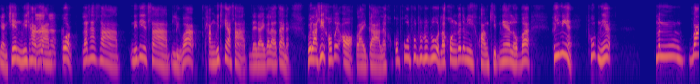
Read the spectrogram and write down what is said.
อย่างเช่น วิชาการอ่าอ่าพวกรัฐศาสตร์ นิติศาสตร์ หรือว่าทางวิทยาศาสตร์ใด ๆ ก็แล้วแต่เนี่ยเวลาที่เขาไปออกรายการแล้วเขาก็พูดพูดพูดพูดพูดแล้วคนก็จะมีความคิดแง่ลบว่าเฮ้ยเนี่ย พวกเนี้ย มันบ้า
